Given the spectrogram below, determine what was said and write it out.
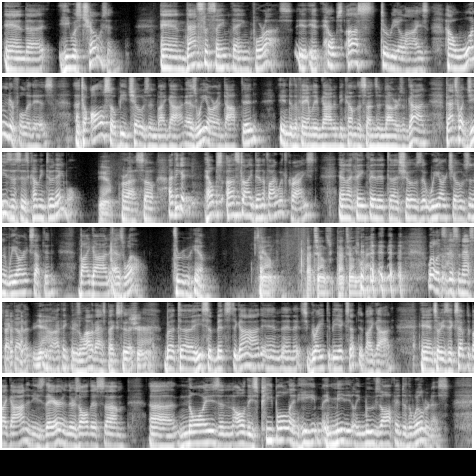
And uh, he was chosen. And that's the same thing for us. It, it helps us to realize how wonderful it is uh, to also be chosen by God as we are adopted into the family of God and become the sons and daughters of God. That's what Jesus is coming to enable Yeah. for us. So I think it helps us to identify with Christ. And I think that it uh, shows that we are chosen and we are accepted by God as well through Him. Yeah. That sounds that sounds right. Well, it's just an aspect of it. Yeah. You know, I think there's a lot of aspects to it. sure. But uh, he submits to God, and, and it's great to be accepted by God. And so he's accepted by God, and he's there, and there's all this um, uh, noise and all of these people, and he immediately moves off into the wilderness,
